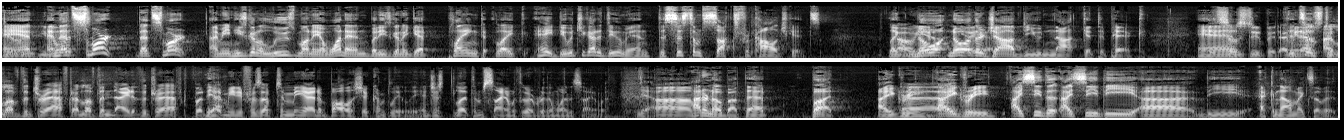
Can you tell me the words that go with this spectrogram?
Dude, and you know and that's smart. That's smart. I mean, he's going to lose money on one end, but he's going to get playing. T- like, hey, do what you got to do, man. The system sucks for college kids. Like, Oh, no yeah. no Yeah, other yeah. job do you not get to pick. And it's so stupid. I mean, so I, I love the draft. I love the night of the draft, but Yeah. I mean, if it was up to me, I'd abolish it completely and just let them sign with whoever they wanted to sign with. Yeah, Um, I don't know about that, but I agree. Uh, I agree. I see the I see the uh, the economics of it.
